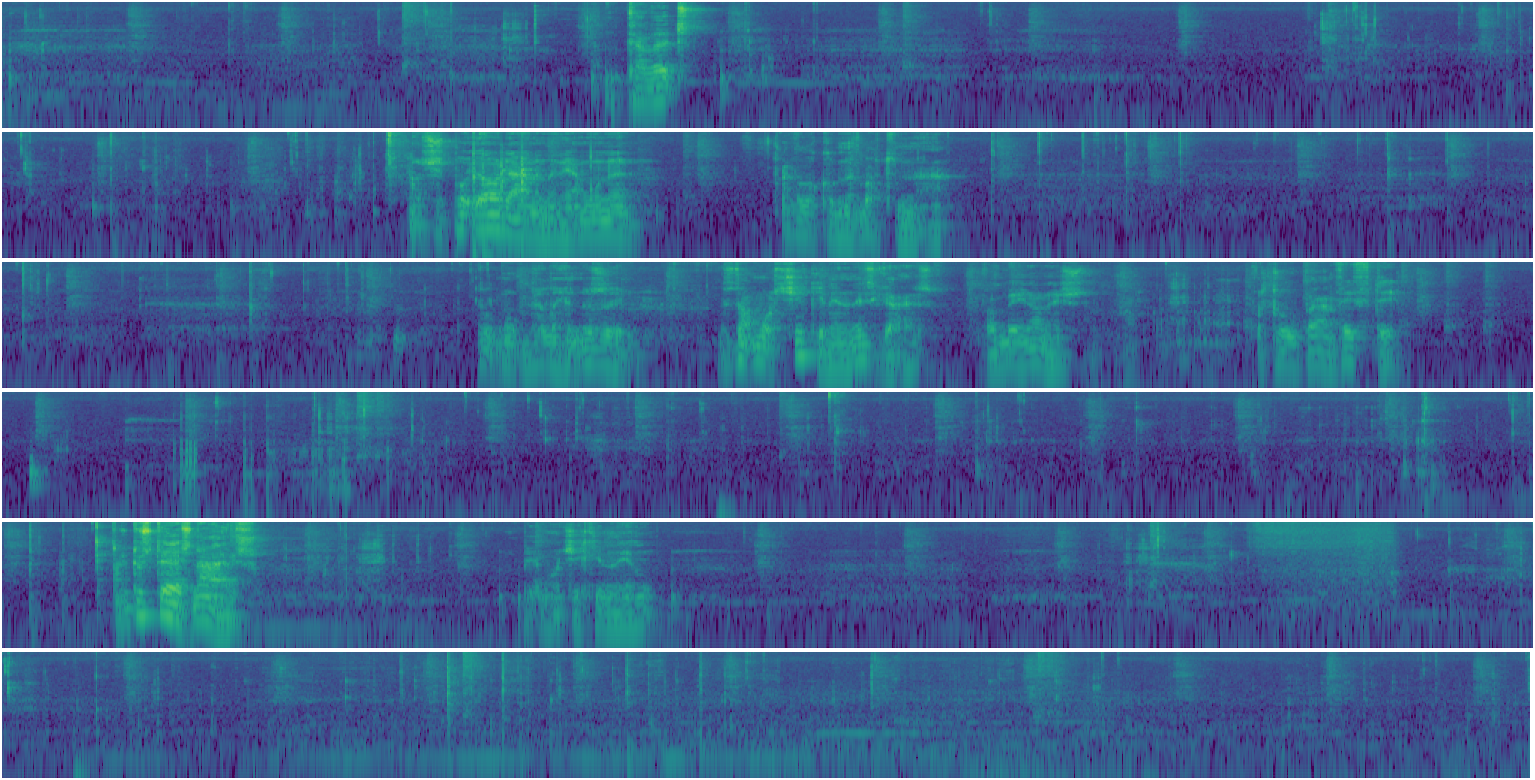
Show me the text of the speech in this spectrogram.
Carrot. Let's just put your down a minute. I'm gonna have a look on the bottom there. Don't look brilliant, does it? There's not much chicken in this, guys, if I'm being honest. For £2.50. It does taste nice. Chicken in the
